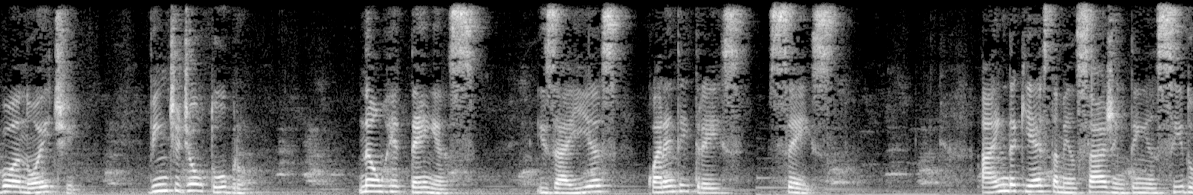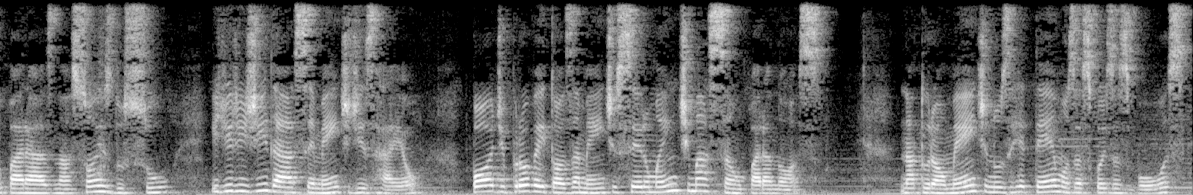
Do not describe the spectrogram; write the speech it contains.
Boa noite. 20 de outubro. Não retenhas. Isaías 43, 6. Ainda que esta mensagem tenha sido para as nações do sul e dirigida à semente de Israel, pode proveitosamente ser uma intimação para nós. Naturalmente, nos retemos as coisas boas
